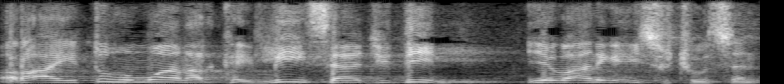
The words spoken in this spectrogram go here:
Ra'aytuhum waan arkay lii saajidiin iyagoo aniga ii sujuudsan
